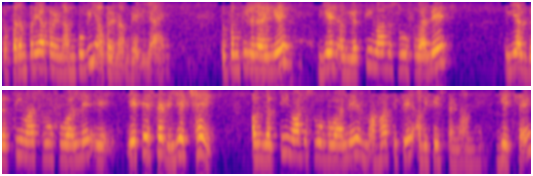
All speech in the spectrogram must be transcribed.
तो परंपरा परिणाम को भी यहाँ परिणाम दे दिया है। तो पंक्ति लगाएँगे ये अभिव्यक्ति मात्र स्वरूप वाले ये अभिव्यक्ति मात्र स्वरूप वाले ऐसे सद, ये छह। अभिव्यक्ति मात्र स्वरूप वाले महत्व के अविशेष परिणाम है। ये छह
